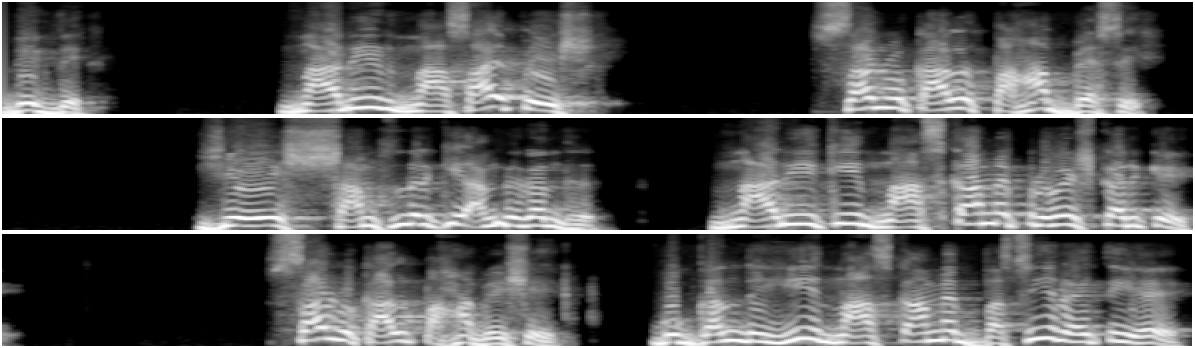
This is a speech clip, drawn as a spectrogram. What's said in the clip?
देख देख। नारी नासाय पेश, सर्वकाल तहा बैसे। ये श्याम सुंदर की अंगगंध, नारी की नासका में प्रवेश करके सर्वकाल तहा बेशे वो गंध ही नासका में बसी रहती है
